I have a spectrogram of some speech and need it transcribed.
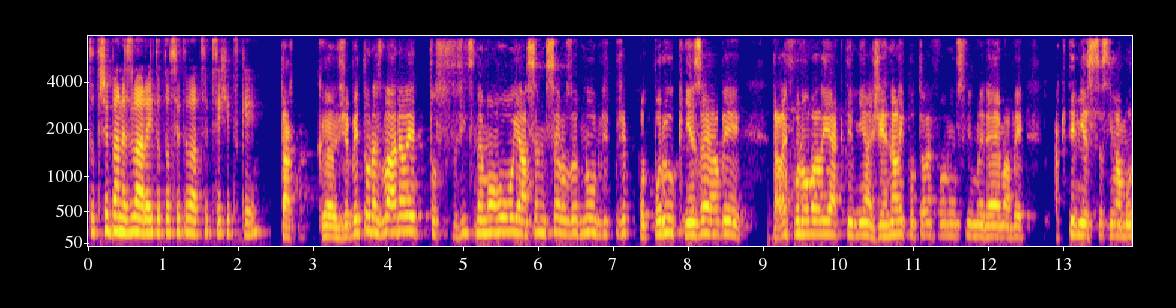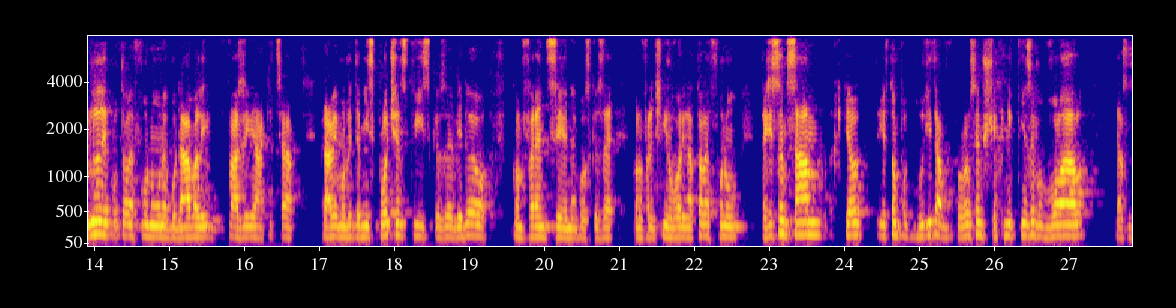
to třeba nezvládají tuto situaci psychicky? Tak, že by to nezvládali, to říct nemohu. Já jsem se rozhodnul, že podporuji kněze, aby telefonovali aktivně a žehnali po telefonu svým lidem, aby aktivně se s nimi modlili po telefonu nebo dávali, tvářili nějaký třeba právě modlitevní společenství skrze videokonferenci nebo skrze konferenční hovory na telefonu. Takže jsem sám chtěl je v tom podbudit a proto jsem všechny kněze obvolal. Já jsem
